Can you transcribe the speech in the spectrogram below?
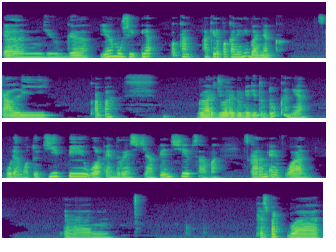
Dan juga ya musik ya pekan akhir pekan ini banyak sekali apa gelar juara dunia ditentukan ya. Udah MotoGP, World Endurance Championship sama sekarang F1 dan respect buat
